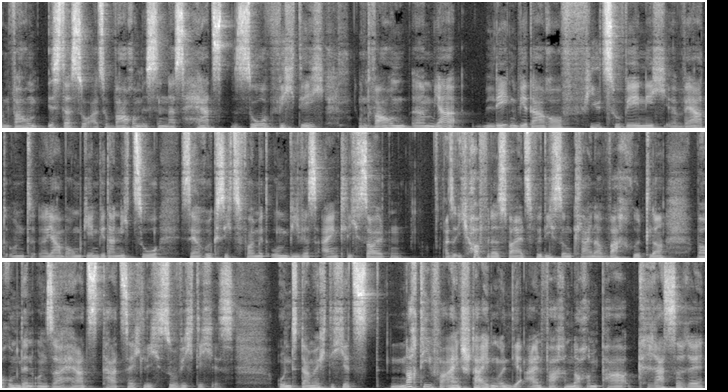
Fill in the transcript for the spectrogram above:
Und warum ist das so? Also warum ist denn das Herz so wichtig? Und warum, ähm, ja, legen wir darauf viel zu wenig äh, Wert und äh, ja, warum gehen wir da nicht so sehr rücksichtsvoll mit um, wie wir es eigentlich sollten? Also ich hoffe, das war jetzt für dich so ein kleiner Wachrüttler, warum denn unser Herz tatsächlich so wichtig ist. Und da möchte ich jetzt noch tiefer einsteigen und dir einfach noch ein paar krassere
